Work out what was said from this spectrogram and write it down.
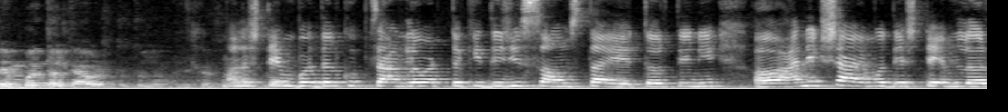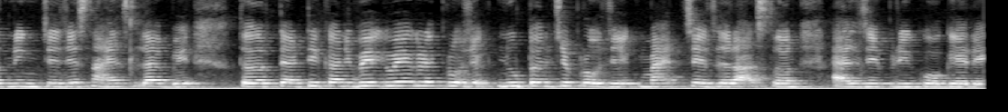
स्टेमबद्दल काय वाटतं तुला? म्हणजे कसं? मला स्टेमबद्दल खूप चांगलं वाटतं की ती जी संस्था आहे तर तिने अ, अनेक शाळेमध्ये स्टेम लर्निंगचे जे सायन्स लॅब आहे तर त्या ठिकाणी वेगवेगळे प्रोजेक्ट न्यूटनचे प्रोजेक्ट मॅथचे जर असन ॲल्जेब्रिक वगैरे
